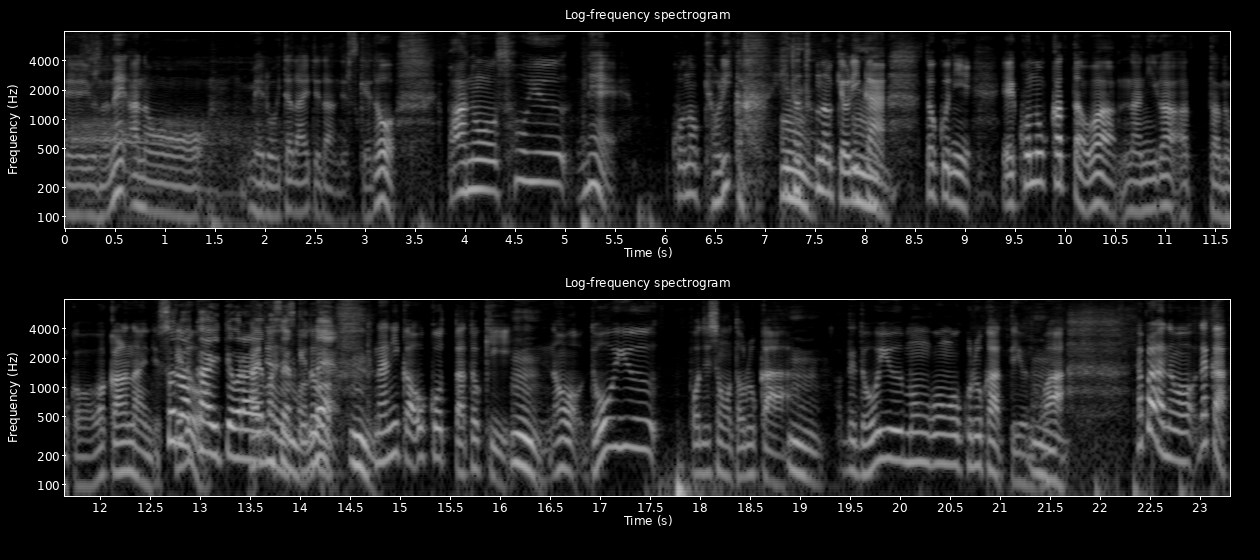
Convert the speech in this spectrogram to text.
えーいうようなね、あのーメールをいただいてたんですけど、やっぱあのーそういうね、この距離感、人との距離感、うん。特に、えーこの方は何があったのかはわからないんですそけど、れは書いておられませんもんね。うん。何か起こった時のどういうポジションを取るか、うん。でどういう文言を送るかっていうのは、やっぱりあの、だから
